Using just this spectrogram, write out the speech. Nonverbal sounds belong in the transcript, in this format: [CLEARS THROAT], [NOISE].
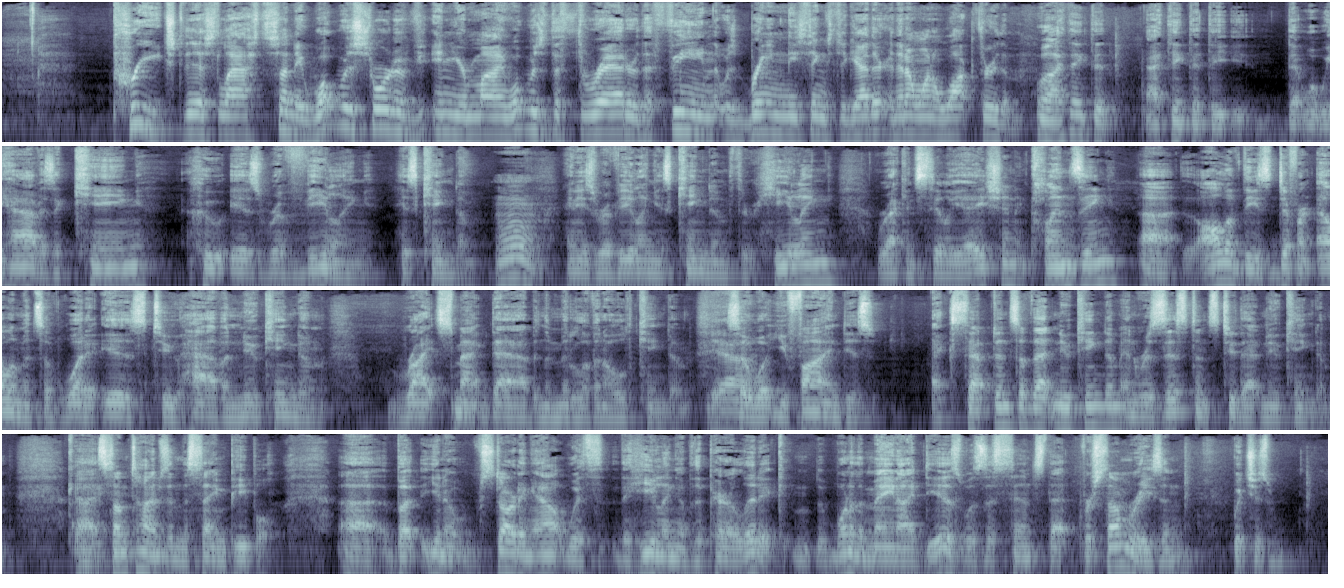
preached this last Sunday, what was sort of in your mind? What was the thread or the theme that was bringing these things together? And then I want to walk through them. Well, I think that I think that the that what we have is a king who is revealing his kingdom, Mm. and he's revealing his kingdom through healing, reconciliation, cleansing, uh, all of these different elements of what it is to have a new kingdom, right smack dab in the middle of an old kingdom. Yeah. So what you find is acceptance of that new kingdom and resistance to that new kingdom, uh, sometimes in the same people. Uh, but you know, starting out with the healing of the paralytic, one of the main ideas was the sense that for some reason, which is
